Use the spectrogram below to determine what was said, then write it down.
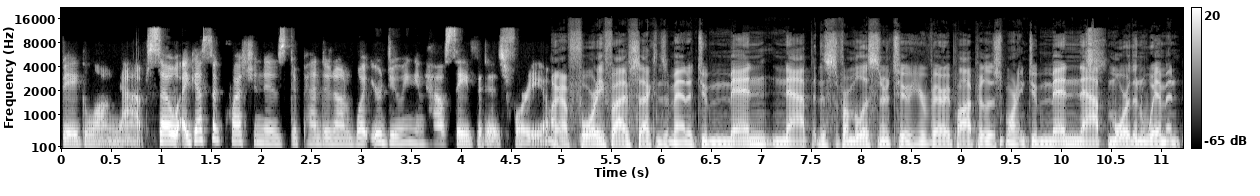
big long naps. So I guess the question is dependent on what you're doing and how safe it is for you. I got 45 seconds, Amanda. Do men nap? This is from a listener too. You're very popular this morning. Do men nap more than women?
